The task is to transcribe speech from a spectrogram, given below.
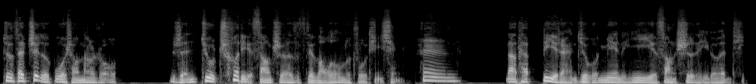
就在这个过程当中，人就彻底丧失了自己劳动的主体性。嗯。那他必然就会面临意义丧失的一个问题，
